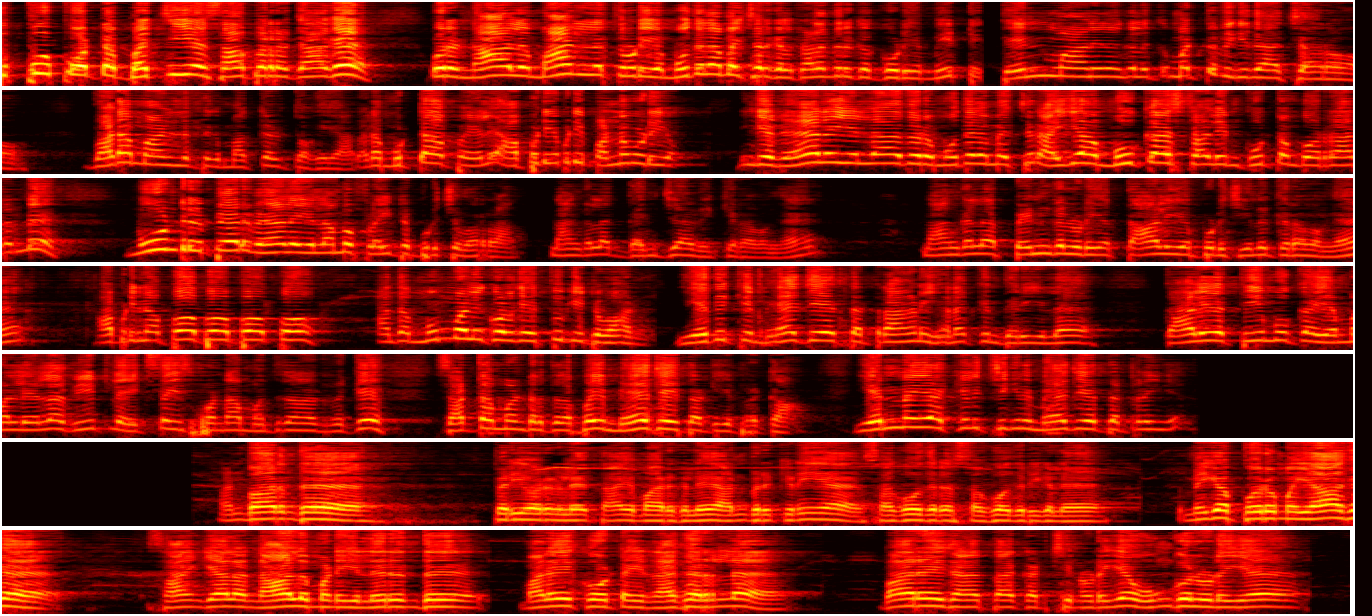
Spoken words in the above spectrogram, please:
உப்பு போட்ட பஜ்ஜியை சாப்பிட்றதுக்காக ஒரு நாலு மாநிலத்தினுடைய முதலமைச்சர்கள் கலந்திருக்கக்கூடிய மீட்டிங் தென் மாநிலங்களுக்கு மட்டும் விகிதாச்சாரம். வட மாநிலத்துக்கு மக்கள் தொகையா? அட முட்டா பயலே அப்படி எப்படி பண்ண முடியும். இங்க வேலை இல்லாத ஒரு முதலமைச்சர் ஐயா மு க ஸ்டாலின் கூட்டம் போடுறாருன்னு மூன்று பேர் வேலை இல்லாம பிளைட்டை பிடிச்சி வர்றாங்க நாங்கெல்லாம் கஞ்சா விற்கிறவங்க நாங்கெல்லாம் பெண்களுடைய தாலியை பிடிச்சி இழுக்கிறவங்க. அப்படின்னா போ போ போ அந்த மும்மொழி கொள்கையை தூக்கிட்டு வான் எதுக்கு மேஜையை தட்டுறாங்கன்னு எனக்கும் தெரியல. காலையில திமுக எம்எல்ஏ எல்லாம் வீட்டுல எக்ஸசைஸ் பண்ணாம வந்துட்டு இருக்கு. சட்டமன்றத்துல போய் மேஜையை தட்டிக்கிட்டு இருக்கான். என்னையா கிழிச்சிங்கன்னு மேஜையை தட்டுறீங்க? அன்பார்ந்த பெரியவர்களே தாய்மார்களே அன்பிற்கினிய சகோதர சகோதரிகளே மிக பொறுமையாக சாயங்காலம் நாலு மணியிலிருந்து மலைக்கோட்டை நகர்ல பாரதிய ஜனதா கட்சியினுடைய உங்களுடைய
